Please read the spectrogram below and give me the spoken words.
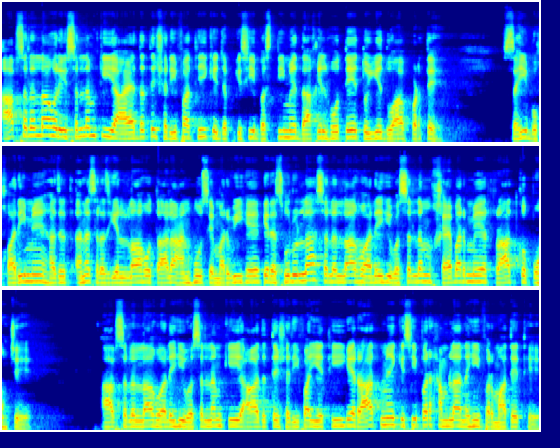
آپ صلی اللہ علیہ وسلم کی یہ عیادت شریفہ تھی کہ جب کسی بستی میں داخل ہوتے تو یہ دعا پڑھتے صحیح بخاری میں حضرت انس رضی اللہ تعالی عنہ سے مروی ہے کہ رسول اللہ صلی اللہ علیہ وسلم خیبر میں رات کو پہنچے۔ آپ صلی اللہ علیہ وسلم کی عادت شریفہ یہ تھی کہ رات میں کسی پر حملہ نہیں فرماتے تھے،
